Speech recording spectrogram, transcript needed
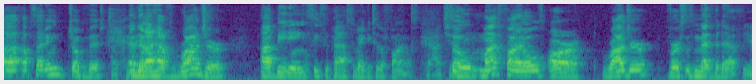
uh, upsetting Djokovic, Okay. and then I have Roger uh, beating Tsitsipas to make it to the finals. gotcha. So my finals are Roger versus Medvedev, yeah,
